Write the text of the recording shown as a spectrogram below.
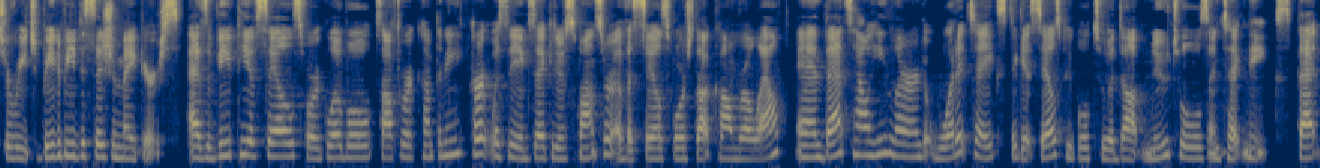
to reach B2B decision makers. As a VP of sales for a global software company, Kurt was the executive sponsor of a Salesforce.com rollout. And that's how he learned what it takes to get salespeople to adopt new new tools and techniques. That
